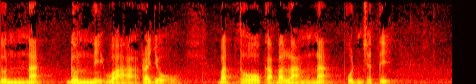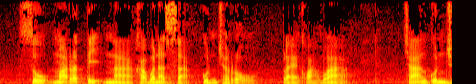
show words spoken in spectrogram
ดุลนะดุลนิวารโย บัตโทกับบลังนะพุญชติ สุมรตินาควนัสสะกุญชโร แปลความว่า ช้างกุญช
